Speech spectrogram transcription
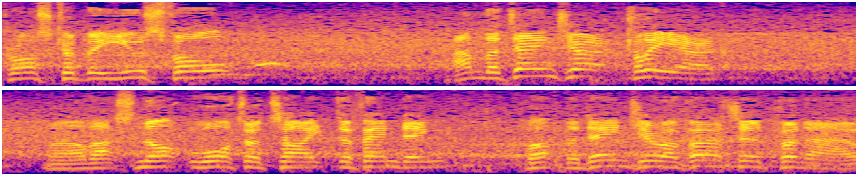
Cross could be useful. And the danger cleared. Well, that's not watertight defending, but the danger averted for now.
